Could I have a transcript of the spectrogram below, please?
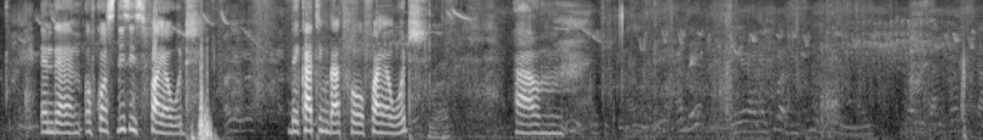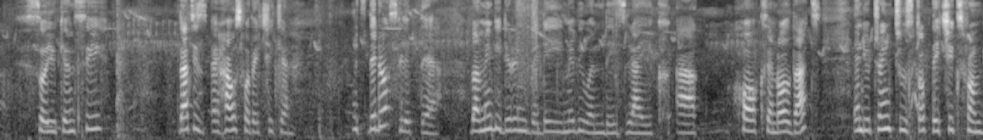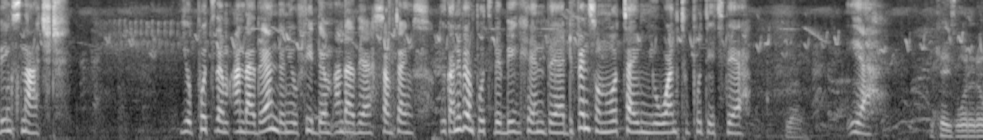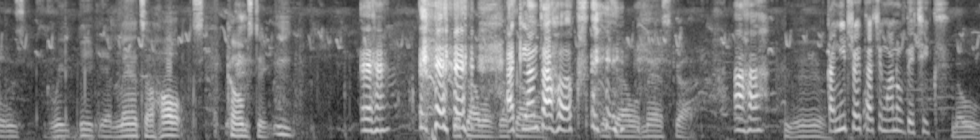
And then, of course, this is firewood. They're cutting that for firewood. Um, so you can see that is a house for the chicken. It's, they don't sleep there, but maybe during the day, maybe when there's like uh, hawks and all that, and you're trying to stop the chicks from being snatched, you put them under there and then you feed them under there sometimes. You can even put the big hen there, depends on what time you want to put it there. Right. Yeah. In case one of those great big Atlanta hawks comes to eat. Uh-huh. That's our, that's Atlanta Our, hawks. that's our mascot. uh-huh. Yeah. Can you try touching one of the chicks? No.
